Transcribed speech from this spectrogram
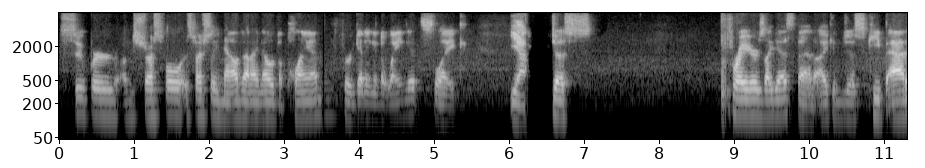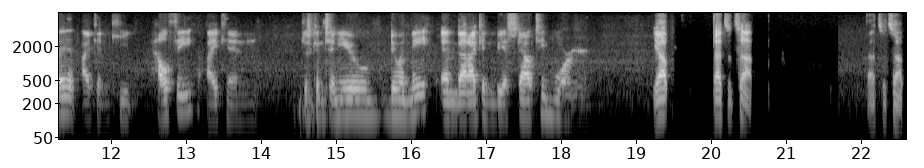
super unstressful, especially now that I know the plan for getting into Wengatz. Like, Yeah. just prayers, I guess, that I can just keep at it. I can keep healthy. I can just continue doing me, and that I can be a scout team warrior. Yep. That's what's up. That's what's up.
